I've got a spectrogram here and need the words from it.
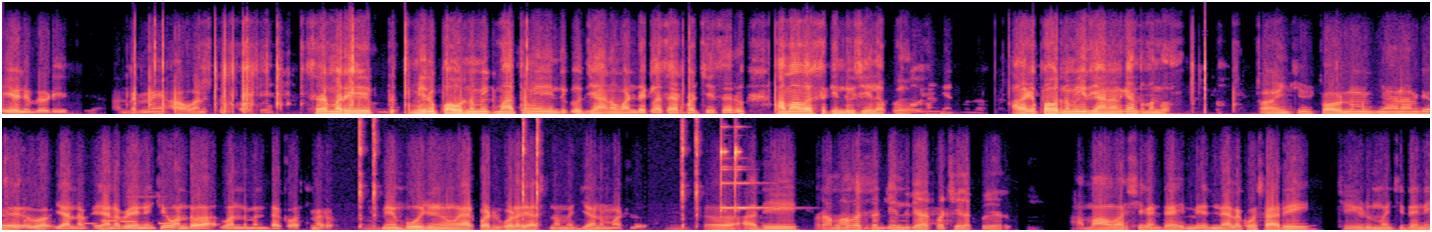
ఎనిబడి అందరినీ ఆహ్వానిస్తున్నాం. ఓకే. సార్ మరి మీరు పౌర్ణమికి మాత్రమే ఎందుకు ధ్యానం వన్ డే క్లాస్ ఏర్పాటు చేశారు? అమావాస్యకి ఎందుకు చేయలేకపోయారు? అలాగే పౌర్ణమికి ధ్యానానికి ఎంతమంది వస్తారు? ఆ, ఇంచు పౌర్ణమి జ్ఞానానికి ఎనభై నుంచి వంద వంద మంది దాకా వస్తున్నారు. మేము భోజనం ఏర్పాట్లు కూడా చేస్తున్నాం మధ్యాహ్నం మాటలు. సో అది అమావాస్యకి ఎందుకు ఏర్పాటు చేయలేకపోయారు? అమావాస్య కంటే మేము నెలకోసారి చేయడం మంచిదని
